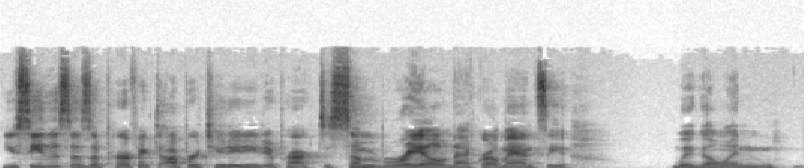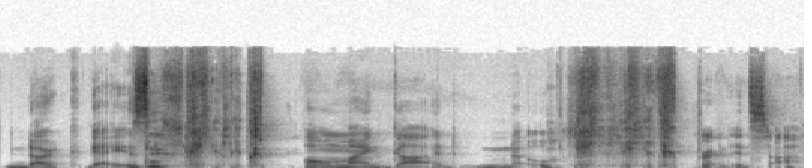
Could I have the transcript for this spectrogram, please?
You see this as a perfect opportunity to practice some real necromancy. We're going dark, guys. oh my god, no. Brandon, stop.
